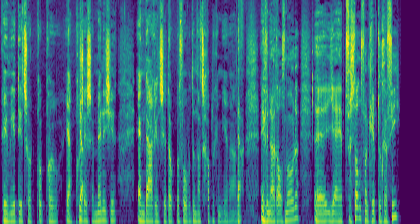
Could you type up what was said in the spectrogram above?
kun je meer dit soort pro, pro, ja, processen ja. managen. En daarin zit ook bijvoorbeeld de maatschappelijke meerwaarde. Ja, even naar Ralf Molen. Uh, jij hebt verstand van cryptografie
